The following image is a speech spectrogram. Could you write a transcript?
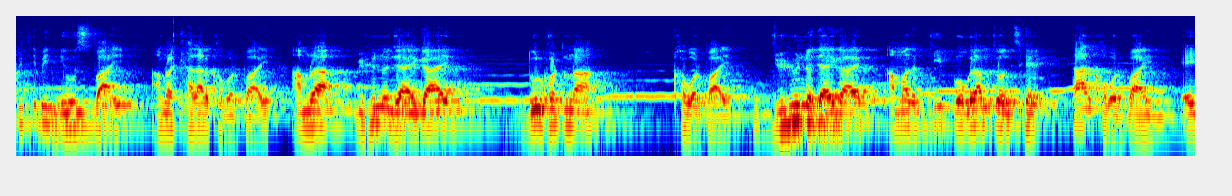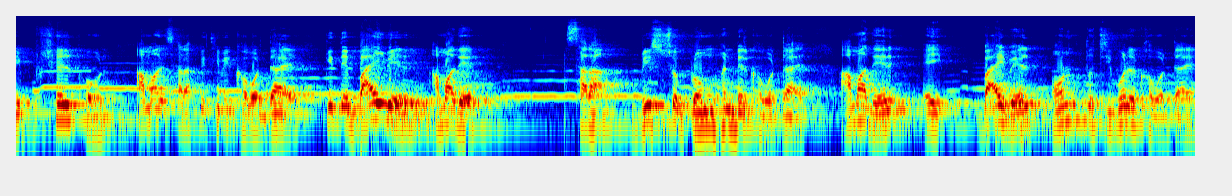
পৃথিবীর নিউজ পাই, আমরা খেলার খবর পাই, আমরা বিভিন্ন জায়গায় দুর্ঘটনা খবর পাই, বিভিন্ন জায়গায় আমাদের কি প্রোগ্রাম চলছে তার খবর পাই, এই সেলফোন আমাদের সারা পৃথিবীর খবর দেয়, কিন্তু বাইবেল আমাদের সারা বিশ্ব ব্রহ্মাণ্ডের খবর দেয়। আমাদের এই বাইবেল অনন্ত জীবনের খবর দেয়।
